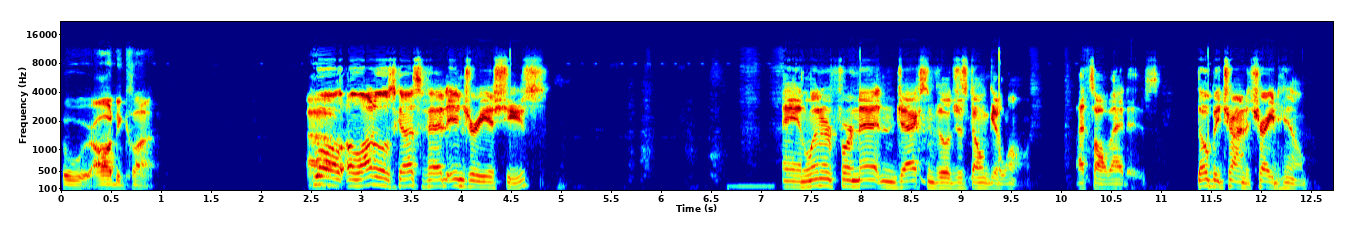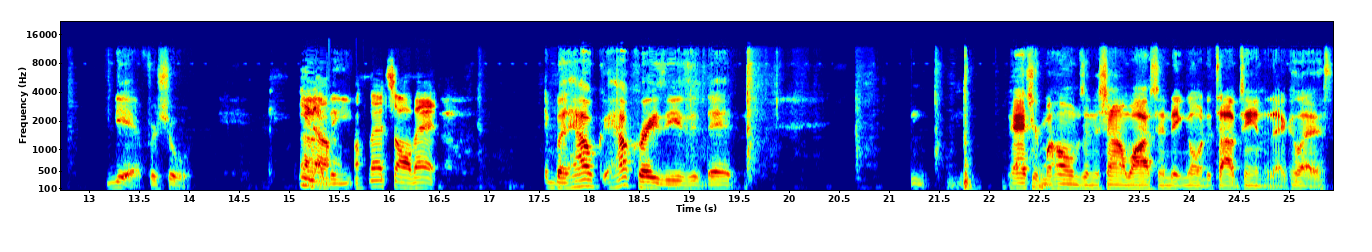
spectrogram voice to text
who were all declined. Uh, Well, a lot of those guys have had injury issues, and Leonard Fournette and Jacksonville just don't get along. That's all that is. They'll be trying to trade him. yeah, for sure. You Uh, know, that's all that. But how how crazy is it that Patrick Mahomes and Deshaun Watson didn't go in the top ten of that class?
